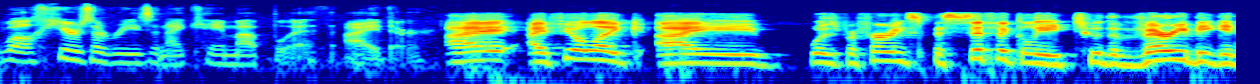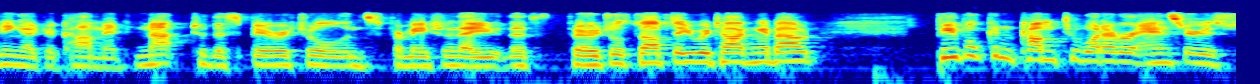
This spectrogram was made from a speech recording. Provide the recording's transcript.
well, here's a reason I came up with either. I, I feel like I was referring specifically to the very beginning of your comment, not to the spiritual information that you, the spiritual stuff that you were talking about. People can come to whatever answers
